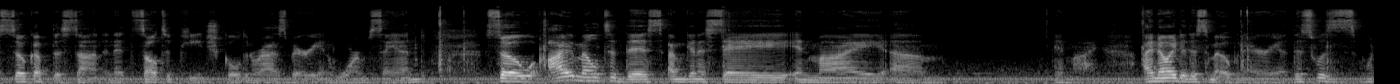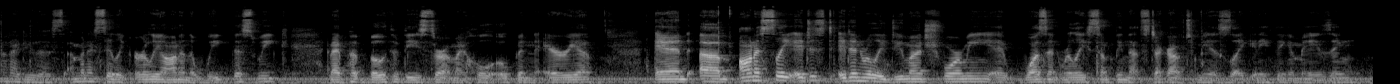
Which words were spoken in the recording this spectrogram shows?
Soak Up the Sun and it's salted peach, golden raspberry, and warm sand. So I melted this, I'm gonna say in my, um, in my, I know I did this in my open area. This was, when did I do this? I'm gonna say like early on in the week this week, and I put both of these throughout my whole open area. And um, honestly, it just, it didn't really do much for me. It wasn't really something that stuck out to me as like anything amazing.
